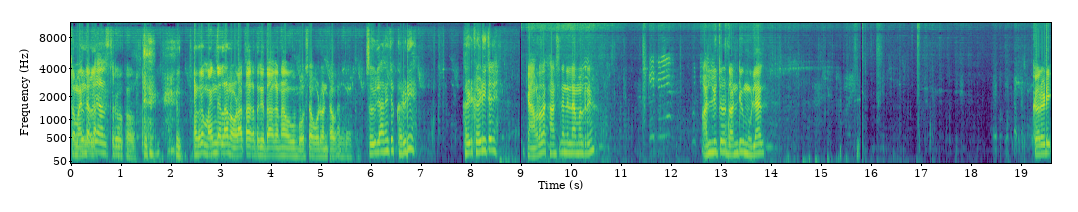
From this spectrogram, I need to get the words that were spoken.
ಸೊ ಮಂದೆಲ್ಲ ಅಂದ್ರೆ ಮಂದಿ ಎಲ್ಲ ನೋಡಾತ ಇದ್ದಾಗ ನಾವು ಬಹುಶಃ ಓಡ್ ಹೊಂಟಾವ ಸೊ ಇಲ್ಲ ಏನೈತಿ ಕರಡಿ. ಕರಡಿ ಕರಡಿ ಐತಲ್ಲಿ ಕ್ಯಾಮ್ರಾದಾಗ ಕಾಣಿಸಿದಾನಿಲ್ಲ ರೀ ಅಲ್ಲಿ ತರ ದಂಡಿಗೆ ಮೂಲ್ಯಾಗ ಕರಡಿ.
